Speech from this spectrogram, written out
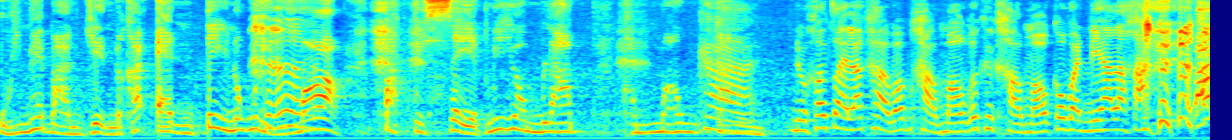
อุ้ยแม่บานเย็นนะคะ แอนตี้น้องหลินมาก ปฏิเสธไม่ยอมรับเขาเมาส์กัค่ะ น หนูเข้าใจแล้วค่ะว่าข่าวเมาส์ก็คือข่าวเมาส์ก็วันเนี้ยแหละค่ะไอ้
